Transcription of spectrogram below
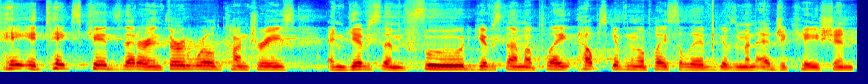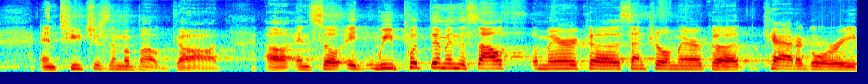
it takes kids that are in third world countries and gives them food, gives them a place, helps give them a place to live, gives them an education, and teaches them about God. Uh, and so it, we put them in the South America, Central America category,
